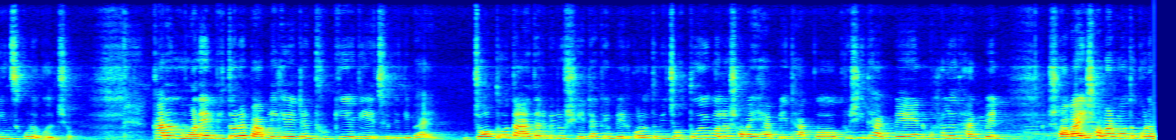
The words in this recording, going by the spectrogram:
পিঞ্চ করে বলছো। কারণ মনের ভিতরে পাবলিকের এটা ঢুকিয়ে দিয়েছ দিদি ভাই যত তাড়াতাড়ি বেরো সেটাকে বের করো। তুমি যতই বলো সবাই হ্যাপি থাকো, খুশি থাকবেন, ভালো থাকবেন, সবাই সবার মতো করে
